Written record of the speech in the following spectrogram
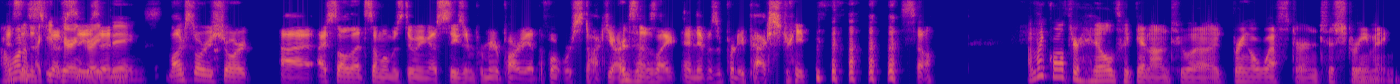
I want to keep fifth hearing great things. Long story short, uh, I saw that someone was doing a season premiere party at the Fort Worth Stockyards, and I was like, and it was a pretty packed street. so I'd like Walter Hill to get onto a bring a western to streaming.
